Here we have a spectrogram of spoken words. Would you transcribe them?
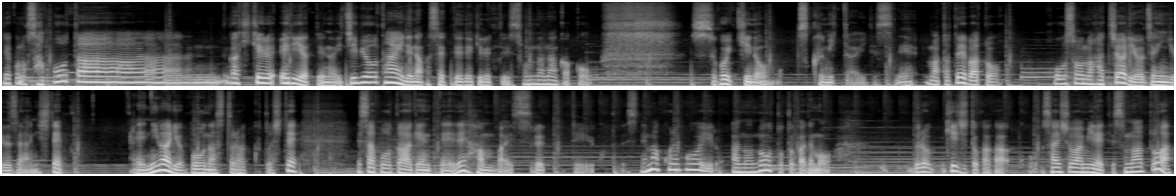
で、このサポーターが聞けるエリアっていうのは1秒単位でなんか設定できるっていう、そんななんかこう、すごい機能もつくみたいですね。まあ、例えばあと、放送の8割を全ユーザーにして、2割をボーナストラックとして、サポーター限定で販売するっていうことですね。まあ、これもあのノートとかでも、ブログ記事とかがこう最初は見れて、その後は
